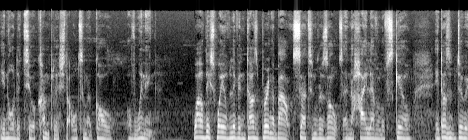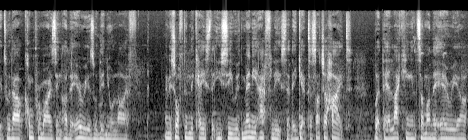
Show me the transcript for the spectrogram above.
in order to accomplish the ultimate goal of winning. While this way of living does bring about certain results and a high level of skill, it doesn't do it without compromising other areas within your life. And it's often the case that you see with many athletes that they get to such a height, but they're lacking in some other area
